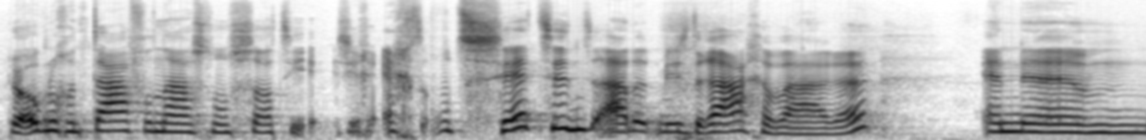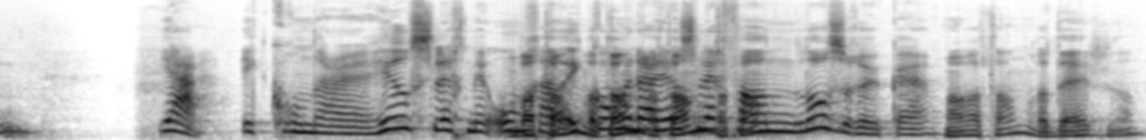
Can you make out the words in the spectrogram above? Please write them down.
er ook nog een tafel naast ons zat die zich echt ontzettend aan het misdragen waren. En ehm, ja, ik kon daar heel slecht mee omgaan. Ik kon me daar heel dan? slecht van losrukken. Maar wat dan? Wat deden ze dan?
